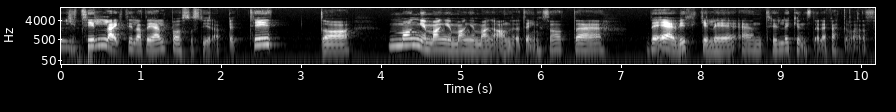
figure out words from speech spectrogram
I tillegg til at det hjelper oss å styre appetitt og mange, mange, mange, mange andre ting. Sånn at eh, det er virkelig en tryllekunst, eller fettet vårt.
